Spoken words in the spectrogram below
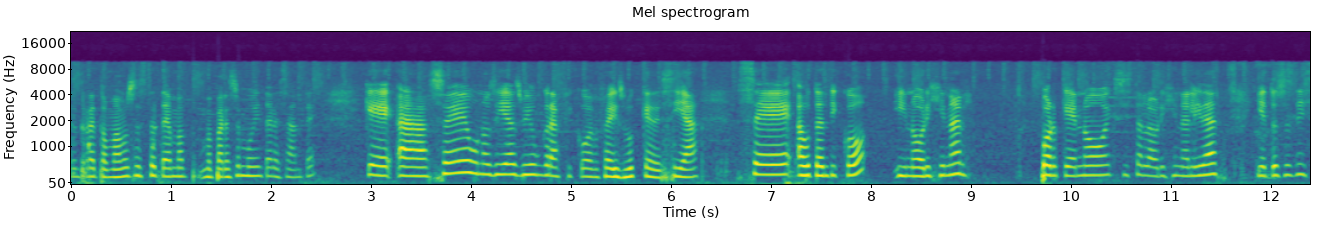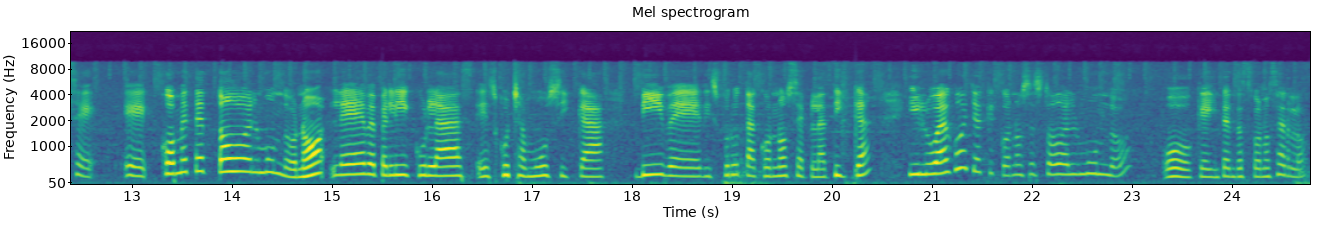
retomamos este tema, me parece muy interesante, que hace unos días vi un gráfico en Facebook que decía, sé auténtico y no original, porque no existe la originalidad. Y entonces dice, eh, cómete todo el mundo, ¿no? Lee, ve películas, escucha música, vive, disfruta, conoce, platica. Y luego, ya que conoces todo el mundo, o que intentas conocerlo,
